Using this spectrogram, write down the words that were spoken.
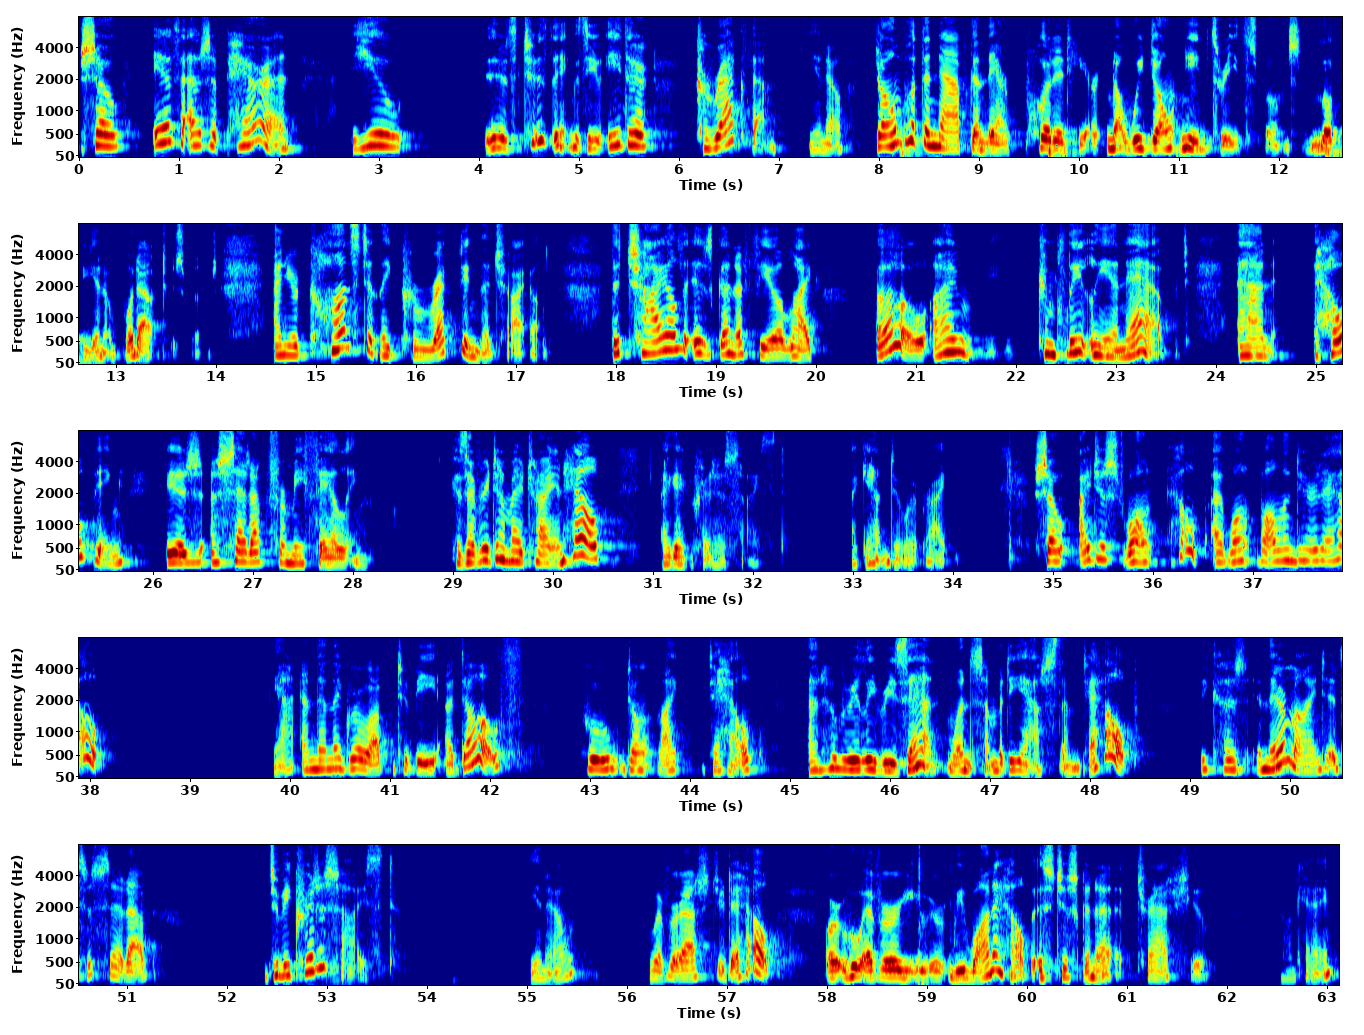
So if as a parent, you, there's two things. You either correct them, you know, don't put the napkin there, put it here. No, we don't need three spoons. Look, you know, put out two spoons. And you're constantly correcting the child. The child is going to feel like, oh, I'm completely inept and helping is a setup for me failing. Because every time I try and help, I get criticized. I can't do it right. So I just won't help. I won't volunteer to help. Yeah. And then they grow up to be adults who don't like to help and who really resent when somebody asks them to help because in their mind it's a setup to be criticized you know? Whoever asked you to help or whoever you, we want to help is just going to trash you. Okay?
